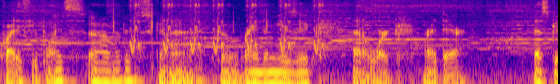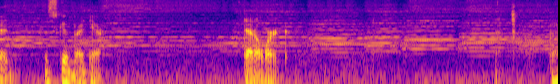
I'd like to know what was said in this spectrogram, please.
quite a few points. Uh, we're just going to go random music. That'll work right there. That's good. That's good right there. That'll work. Um,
